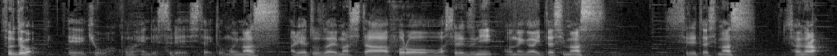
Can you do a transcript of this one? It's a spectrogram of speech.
それでは、え今日はこの辺で失礼したいと思います。ありがとうございました。フォロー忘れずにお願いいたします。失礼いたします。さよなら。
